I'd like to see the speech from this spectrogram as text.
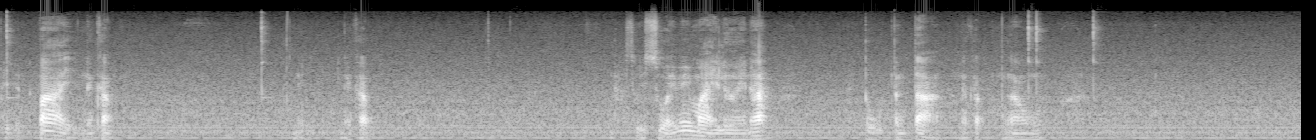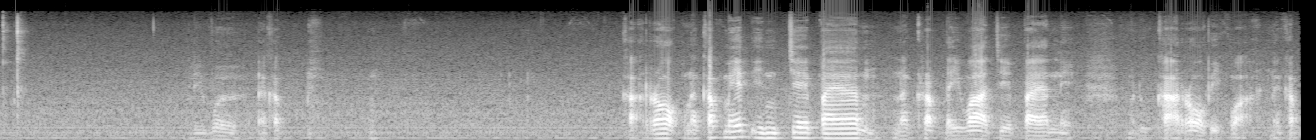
เพจ ป้ายนะครับนี่นะครับ สวยๆใหม่ๆเลยนะตูดต่างๆนะครับเงาลิเวอร์นะครับขารอกนะครับ made in Japan นะครับได้ว่า Japan เนี่ยมาดูขารอกดีกว่านะครับ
